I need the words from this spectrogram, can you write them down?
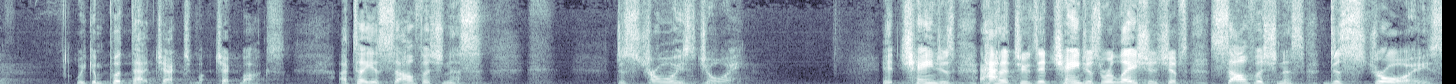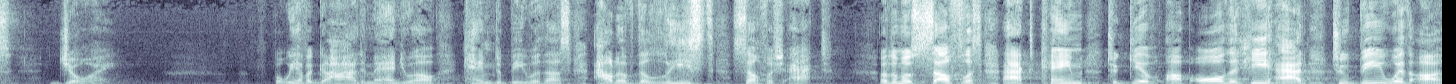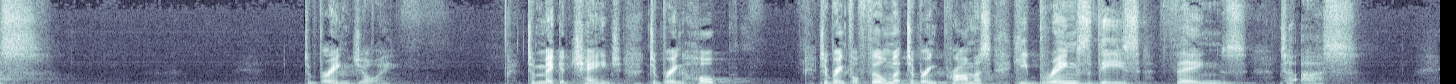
We can put that check, check box. I tell you, selfishness destroys joy. It changes attitudes, it changes relationships. Selfishness destroys joy. But we have a God, Emmanuel, came to be with us out of the least selfish act of the most selfless act, came to give up all that he had to be with us, to bring joy, to make a change, to bring hope, to bring fulfillment, to bring promise. He brings these things to us.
